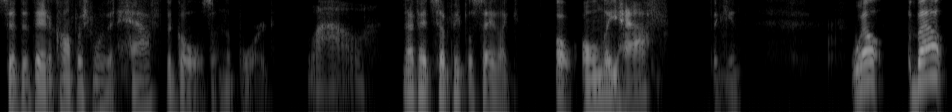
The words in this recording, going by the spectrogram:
said that they had accomplished more than half the goals on the board Wow. And I've had some people say, like, oh, only half? Thinking, well, about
